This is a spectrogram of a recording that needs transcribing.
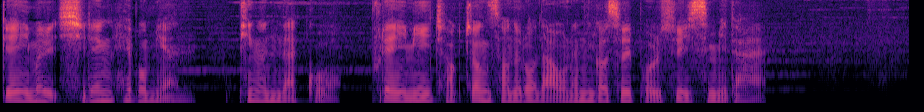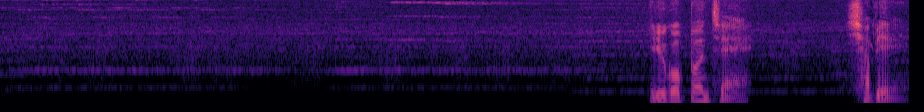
게임을 실행해보면 핑은 낮고 프레임이 적정선으로 나오는 것을 볼 수 있습니다. 일곱 번째, 샵1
